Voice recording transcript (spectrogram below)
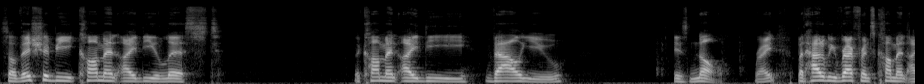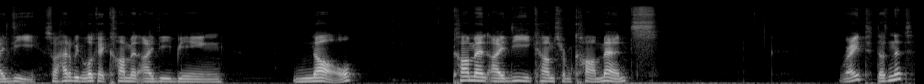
So this should be comment ID list. The comment ID value is null, right? But how do we reference comment ID? So how do we look at comment ID being null? Comment ID comes from comments, right? Doesn't it?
